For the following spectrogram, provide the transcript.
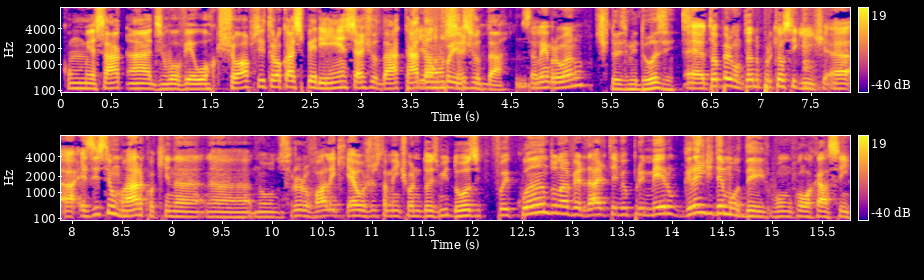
começar a desenvolver workshops e trocar experiência, ajudar cada um se isso? ajudar. Você lembra o ano? Acho que 2012. É, eu tô perguntando porque é o seguinte, é, existe um marco aqui na, na- no Sururu Valley que é justamente o ano de 2012. Foi quando, na verdade, teve o primeiro grande demodei, vamos colocar assim.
